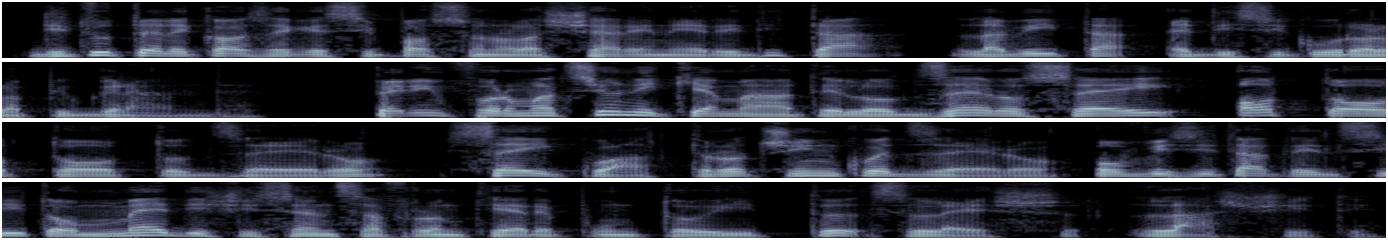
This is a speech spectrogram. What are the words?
Di tutte le cose che si possono lasciare in eredità, la vita è di sicuro la più grande. Per informazioni chiamate lo 06 8880 6450 o visitate il sito medicisenzafrontiere.it slash lasciti.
